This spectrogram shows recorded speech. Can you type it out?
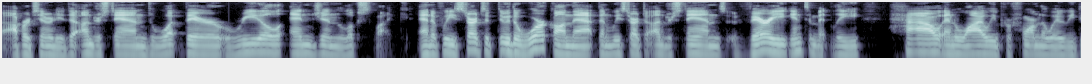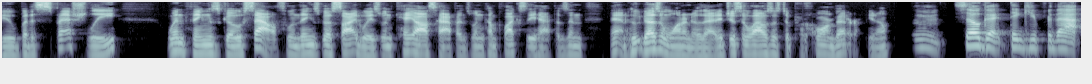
uh, opportunity to understand what their real engine looks like. And if we start to do the work on that, then we start to understand very intimately how and why we perform the way we do, but especially when things go south, when things go sideways, when chaos happens, when complexity happens. And man, who doesn't want to know that? It just allows us to perform better, you know? Mm, so good. Thank you for that.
